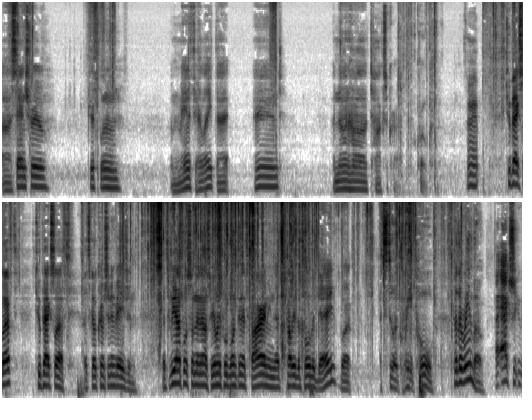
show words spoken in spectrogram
Uh, Sandshrew. Drifloon, a Manphy, I like that, and a non-hollow Toxicroak. Croak. All right, two packs left, two packs left. Let's go Crimson Invasion. Let's, we gotta pull something else. We only pulled one thing that's fire. I mean, that's probably the pull of the day, but it's still a great pull. Another rainbow. I actually,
